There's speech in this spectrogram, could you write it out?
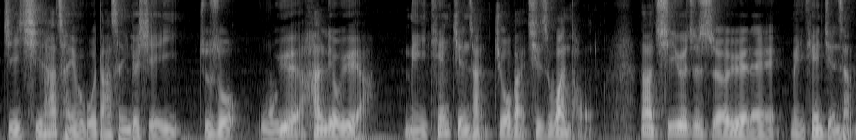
及其他产油国达成一个协议，就是说五月和六月啊，每天减产九百七十万桶。那七月至十二月嘞，每天减产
